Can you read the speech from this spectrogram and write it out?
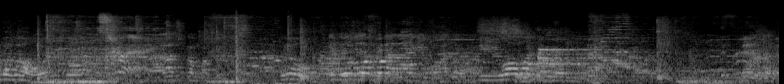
不不不，我是说，没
